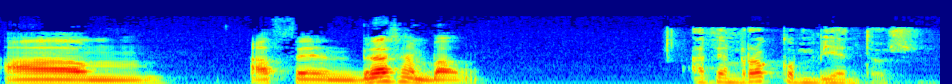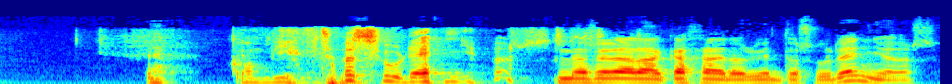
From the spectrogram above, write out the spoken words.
Am, hacen Brass and Bound. Hacen rock con vientos. Con vientos sureños. ¿No será la caja de los vientos sureños?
